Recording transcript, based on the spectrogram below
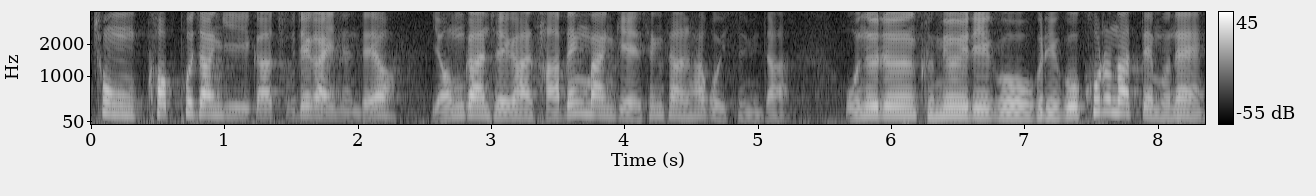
총 컵 포장기가 두 대가 있는데요. 연간 저희가 한 400만 개 생산을 하고 있습니다. 오늘은 금요일이고 그리고 코로나 때문에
